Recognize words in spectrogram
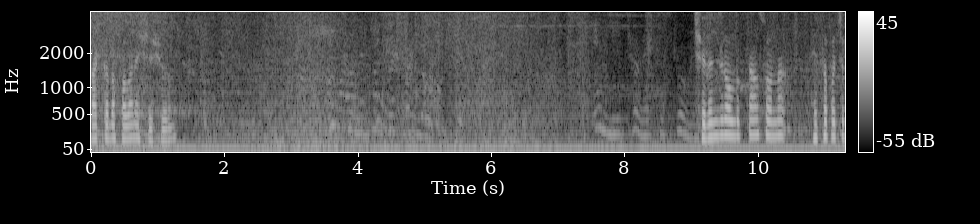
dakikada falan eşleşiyorum. Challenger olduktan sonra hesap açıp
